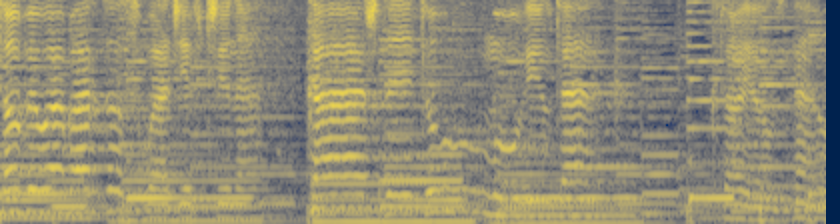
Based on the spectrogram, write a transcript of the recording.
To była bardzo zła dziewczyna, każdy tu mówił tak, kto ją znał.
